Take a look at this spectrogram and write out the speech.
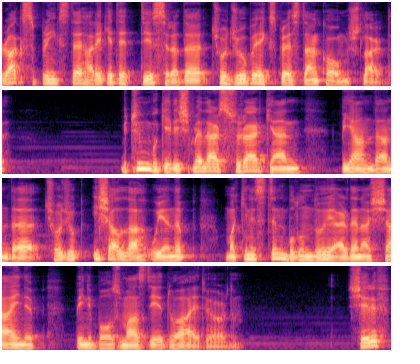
Rock Springs'te hareket ettiği sırada çocuğu bu ekspresten kovmuşlardı. Bütün bu gelişmeler sürerken bir yandan da çocuk inşallah uyanıp makinistin bulunduğu yerden aşağı inip beni bozmaz diye dua ediyordum. Şerif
